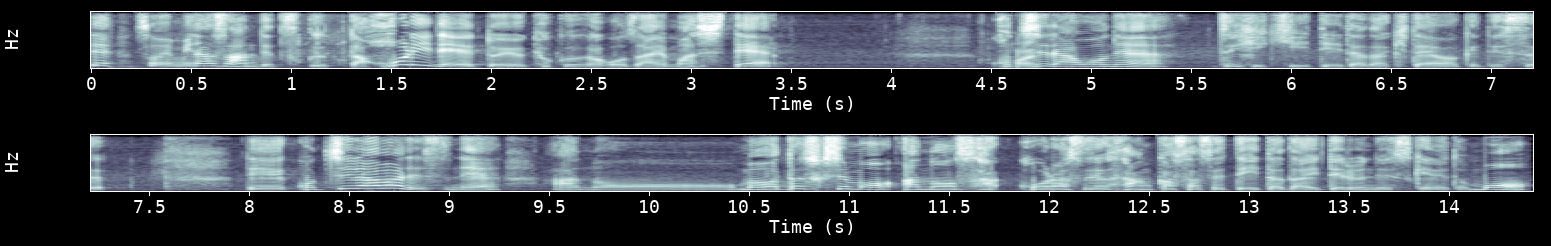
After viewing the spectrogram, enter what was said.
でそういう皆さんで作った「ホリデーという曲がございましてこちらをね、ぜひ聴いていただきたいわけです。でこちらはですね、あのまあ、私もあのコーラスで参加させていただいてるんですけれども、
